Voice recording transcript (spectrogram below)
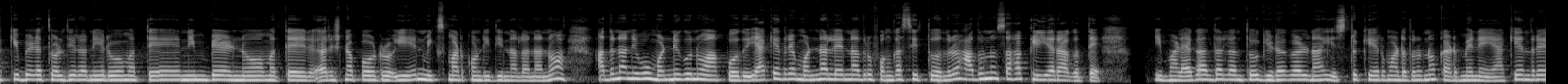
ಅಕ್ಕಿ ಬೇಳೆ ತೊಳೆದಿರೋ ನೀರು, ಮತ್ತು ನಿಂಬೆಹಣ್ಣು, ಮತ್ತು ಅರಿಶಿನ ಪೌಡ್ರು ಏನು ಮಿಕ್ಸ್ ಮಾಡ್ಕೊಂಡಿದ್ದೀನಲ್ಲ ನಾನು, ಅದನ್ನು ನೀವು ಮಣ್ಣಿಗೂ ಹಾಕ್ಬೋದು. ಯಾಕೆಂದರೆ ಮಣ್ಣಲ್ಲಿ ಏನಾದರೂ ಫಂಗಸ್ ಇತ್ತು ಅಂದರೆ ಅದನ್ನು ಸಹ ಕ್ಲಿಯರ್ ಆಗುತ್ತೆ. ಈ ಮಳೆಗಾಲದಲ್ಲಂತೂ ಗಿಡಗಳನ್ನ ಎಷ್ಟು ಕೇರ್ ಮಾಡಿದ್ರೂ ಕಡಿಮೆನೇ. ಯಾಕೆಂದರೆ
